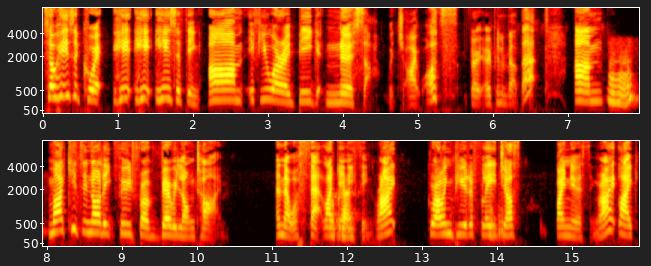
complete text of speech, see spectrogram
So here's a quick. Here, here, here's the thing. Um, if you are a big nurser, which I was, very open about that. Um, hmm my kids did not eat food for a very long time, and they were fat like Okay. Mm-hmm. anything, right? Growing beautifully just by nursing, right? Like,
